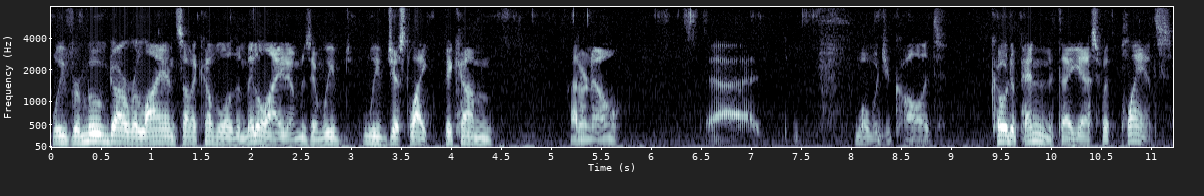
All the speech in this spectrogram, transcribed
We've removed our reliance on a couple of the middle items, and we've we've just like become, I don't know, uh, what would you call it? Codependent, I guess, with plants.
